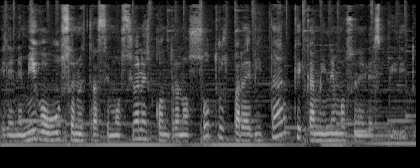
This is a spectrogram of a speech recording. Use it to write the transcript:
El enemigo usa nuestras emociones contra nosotros para evitar que caminemos en el Espíritu.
